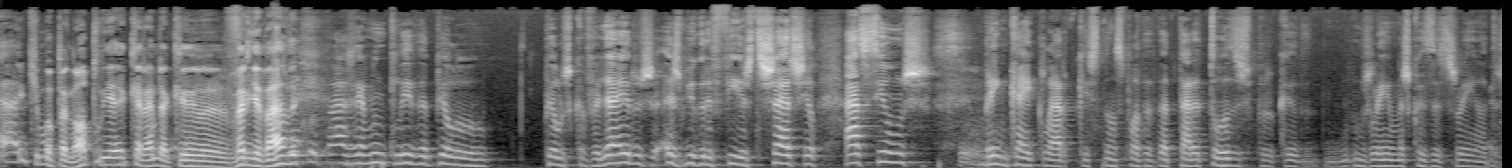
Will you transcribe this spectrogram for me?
Há aqui uma panóplia, caramba, que variedade. A reportagem é muito lida pelo, pelos cavalheiros, as biografias de Churchill. Há assim uns. Sim. Brinquei, claro, porque isto não se pode adaptar a todos, porque uns leem umas coisas, outros leem outras.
